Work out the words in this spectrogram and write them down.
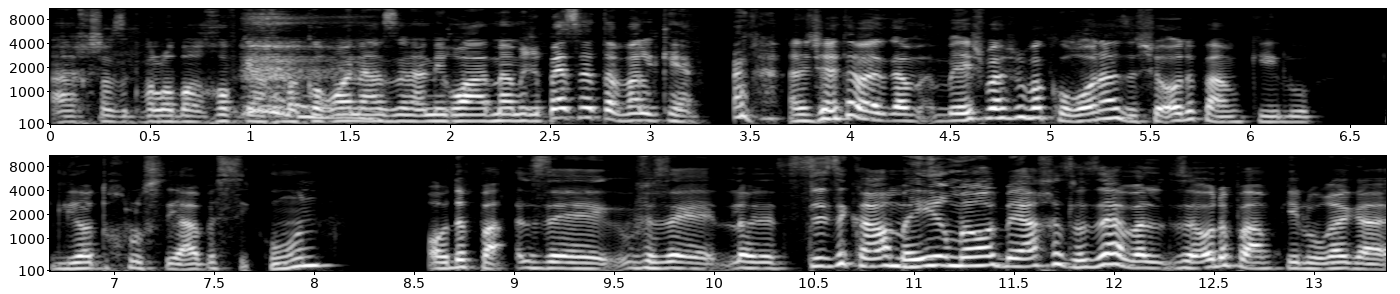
עכשיו זה כבר לא ברחוב כי אנחנו בקורונה, אז אני רואה מהמרפסת, אבל כן. אני חושבת אבל גם, יש משהו בקורונה זה שעוד פעם, כאילו, להיות אוכלוסייה בסיכון, עוד פעם, זה, וזה, לא יודעת, אצלי זה קרה מהיר מאוד ביחס לזה, אבל זה עוד פעם, כאילו, רגע,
